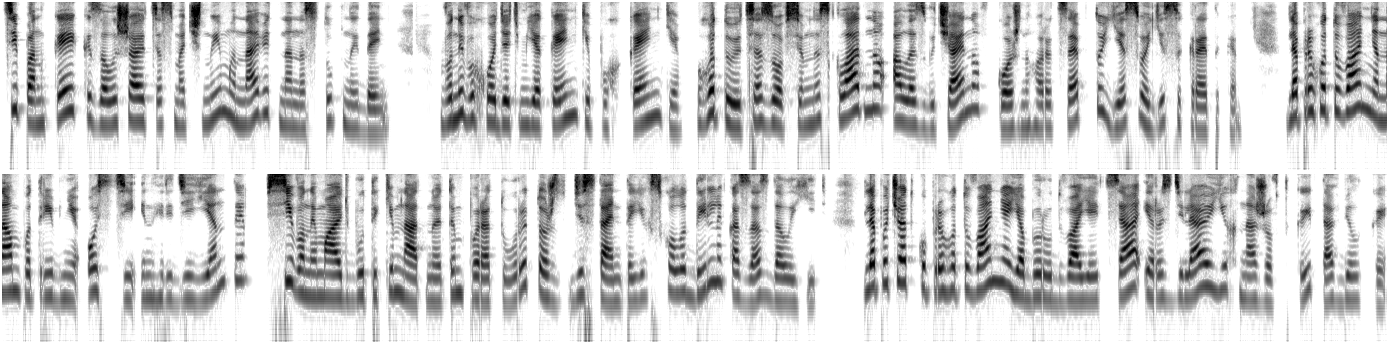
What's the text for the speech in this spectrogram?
Ці панкейки залишаються смачними навіть на наступний день. Вони виходять м'якенькі, пухкенькі, готуються зовсім нескладно, але, звичайно, в кожного рецепту є свої секретики. Для приготування нам потрібні ось ці інгредієнти. Всі вони мають бути кімнатної температури, тож дістаньте їх з холодильника заздалегідь. Для початку приготування я беру два яйця і розділяю їх на жовтки та білки.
